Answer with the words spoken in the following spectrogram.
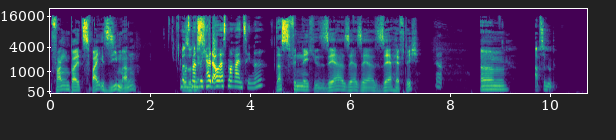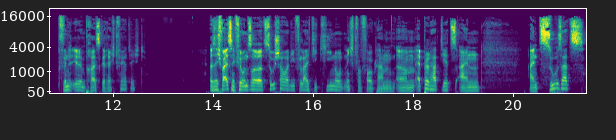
fangen bei 2,7 an. Muss Also man das, sich halt auch erstmal reinziehen, ne? das finde ich sehr, sehr, sehr, sehr heftig. Ja. Ähm, Absolut. Findet ihr den Preis gerechtfertigt? Also ich weiß nicht, für unsere Zuschauer, die vielleicht die Keynote nicht verfolgt haben, ähm, Apple hat jetzt ein, ein Zusatz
